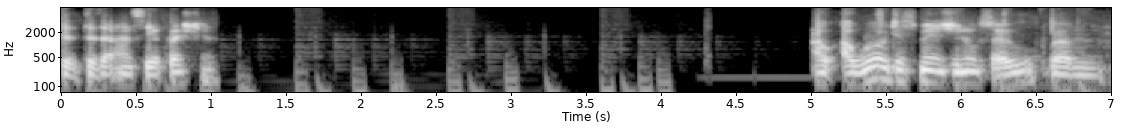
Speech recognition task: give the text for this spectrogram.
Does, does that answer your question? I, I will just mention also, um,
